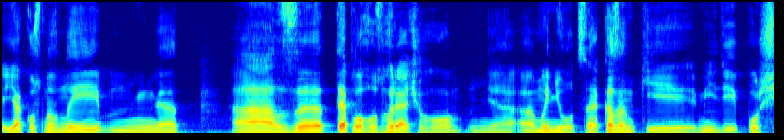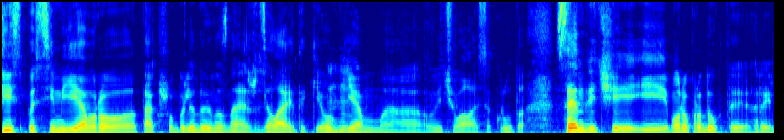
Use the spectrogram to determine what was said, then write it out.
Як основний е, з теплого, з горячого е, меню це казанки міді по 6-7 євро, так щоб людина, знаєш, взяла і такий об'єм відчувалася круто. Сендвічі і морепродукти гриль.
